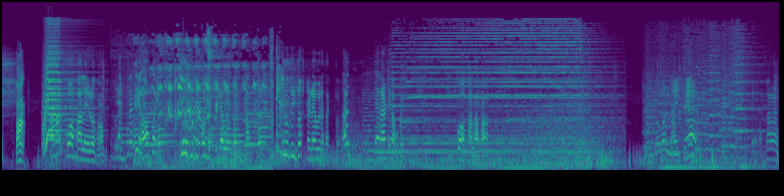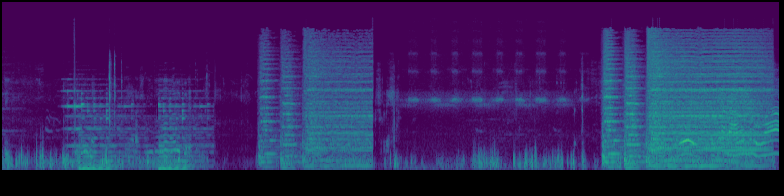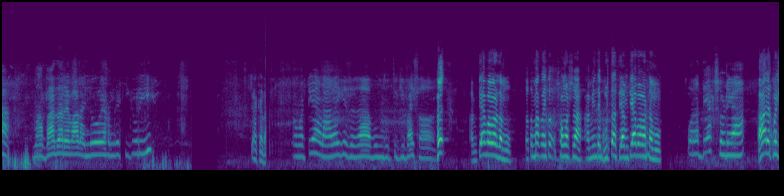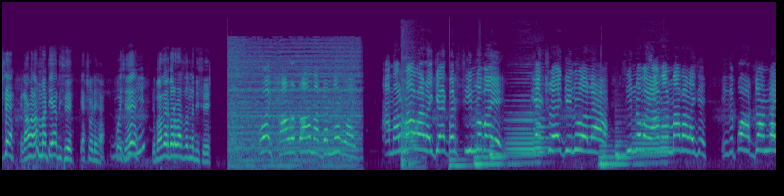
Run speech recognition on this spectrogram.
ইস, আমার কপাল এরকম। একটা টেরাও পাই ইনু যদি পঞ্চাশ টাকা করে থাকতো। ইনু যদি দশ টাকা করে থাকতো। এলা টেরাও পাই কপাল আমার। বাবার নাই কে কারা দিই বাজারে বাড়াইলো এখন কি করি? টাকাটা। আমার টিয়াটা হারাই গেছে বন্ধু তুই কি পাইছ? আমি টিয়া পাবার দামু। তত মাথায় সমস্যা আমি ইন্দে ঘুরতাছি আমি টিয়া পাবার দামু। ওরা আরে কইছে এটা আমার আম্মা টিয়া দিছে একশো টাকা কইছে বাজার করবার জন্য দিছে। ওই শালো তো আমার জন্য ভাই আমার মা বাড়াইছে একবার চিহ্ন ভাই একশো দিন হলা চিহ্ন ভাই এই যে পর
